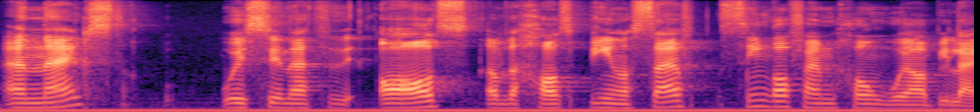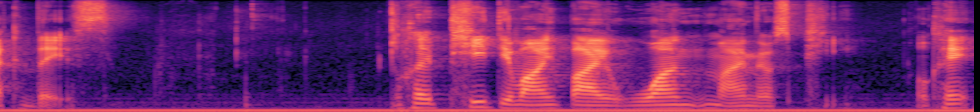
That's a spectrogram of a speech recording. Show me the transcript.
And next, we see that the odds of the house being a single family home will be like this. Okay, p divided by 1 minus p. Okay,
